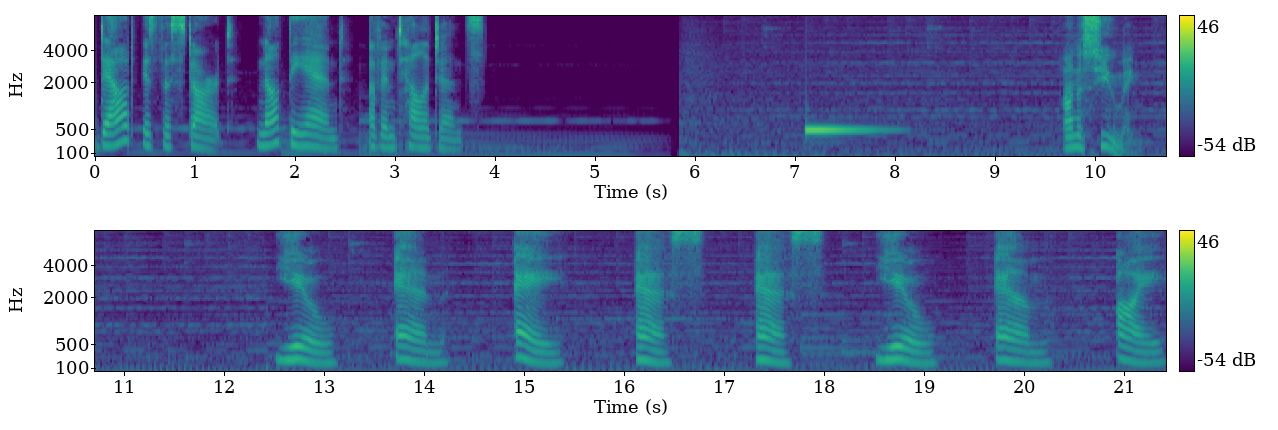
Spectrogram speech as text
Doubt is the start, not the end, of intelligence. Unassuming U N A S S U M I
